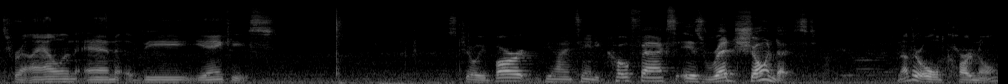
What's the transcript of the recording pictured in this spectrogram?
It's for Allen and the Yankees. It's Joey Bart. Behind Sandy Koufax is Red Schoendienst. Another old Cardinal.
